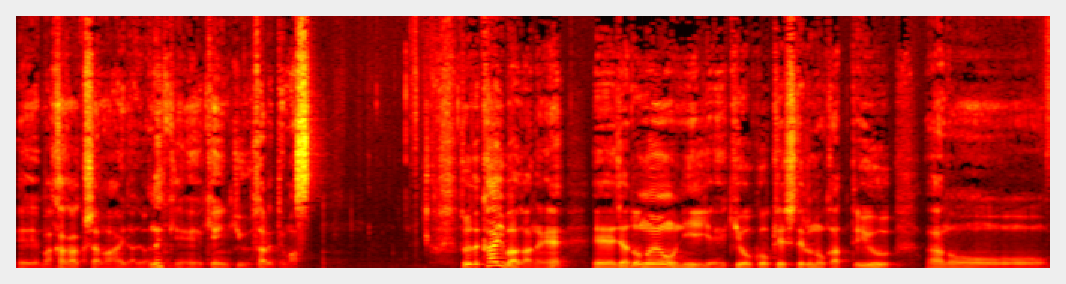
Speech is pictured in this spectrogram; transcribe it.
えー、まあ科学者の間ではね、研究されてます。それで海馬がね、えー、じゃあどのように記憶を消してるのかっていう、あのー、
